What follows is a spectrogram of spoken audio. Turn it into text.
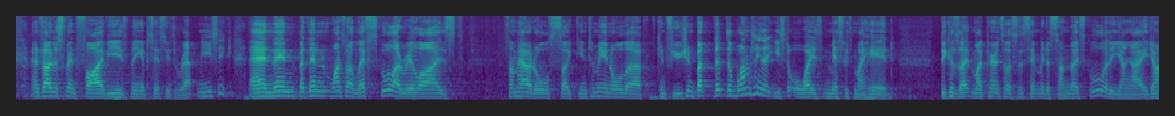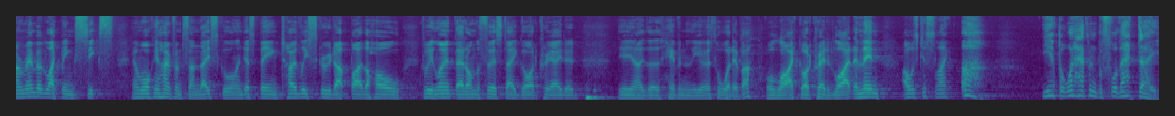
and so I just spent five years being obsessed with rap music. And then, but then once I left school, I realised somehow it all soaked into me and all the confusion. But the, the one thing that used to always mess with my head because I, my parents also sent me to Sunday school at a young age. And I remember like being six and walking home from Sunday school and just being totally screwed up by the whole. Because we learnt that on the first day God created, you know, the heaven and the earth or whatever, or light. God created light, and then I was just like, oh, yeah, but what happened before that day?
